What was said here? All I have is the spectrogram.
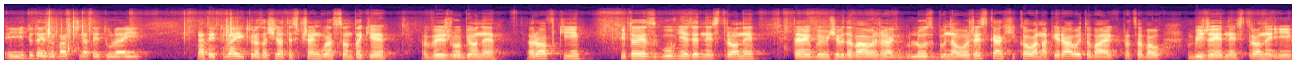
i tutaj zobaczcie na tej tulei, na tej tulei, która zasila te sprzęgła są takie wyżłobione rowki i to jest głównie z jednej strony, tak jakby mi się wydawało, że jak luz był na łożyskach i koła napierały, to wałek pracował bliżej jednej strony i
